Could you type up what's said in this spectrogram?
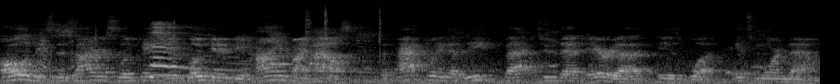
all of these desirous locations located behind my house, the pathway that leads back to that area is what? It's worn down,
